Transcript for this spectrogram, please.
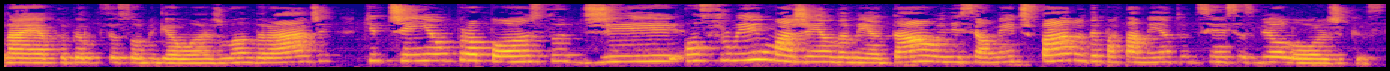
na época pelo professor Miguel Ângelo Andrade, que tinha o propósito de construir uma agenda ambiental inicialmente para o Departamento de Ciências Biológicas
